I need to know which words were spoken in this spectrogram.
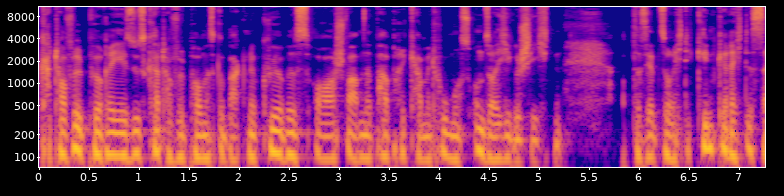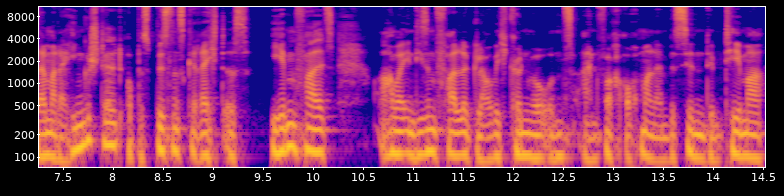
Kartoffelpüree, Süßkartoffelpommes, gebackene Kürbis, orangefarbene Paprika mit Humus und solche Geschichten. Ob das jetzt so richtig kindgerecht ist, sei mal dahingestellt. Ob es businessgerecht ist, ebenfalls. Aber in diesem Falle, glaube ich, können wir uns einfach auch mal ein bisschen dem Thema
